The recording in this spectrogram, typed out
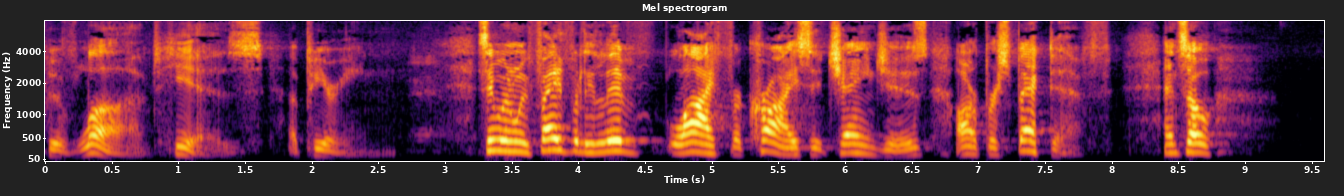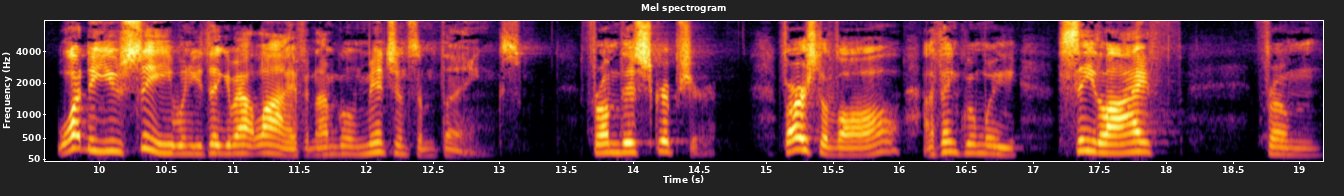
who have loved his appearing. See, when we faithfully live life for Christ, it changes our perspective. And so, what do you see when you think about life? And I'm going to mention some things from this scripture. First of all, I think when we see life from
